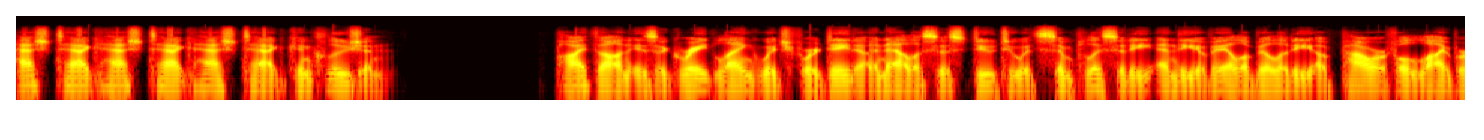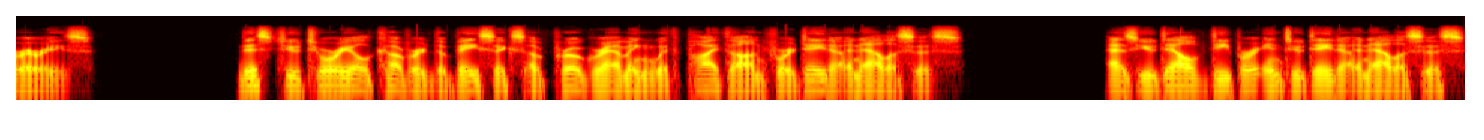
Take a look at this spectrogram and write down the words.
Hashtag hashtag hashtag conclusion. Python is a great language for data analysis due to its simplicity and the availability of powerful libraries. This tutorial covered the basics of programming with Python for data analysis. As you delve deeper into data analysis,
